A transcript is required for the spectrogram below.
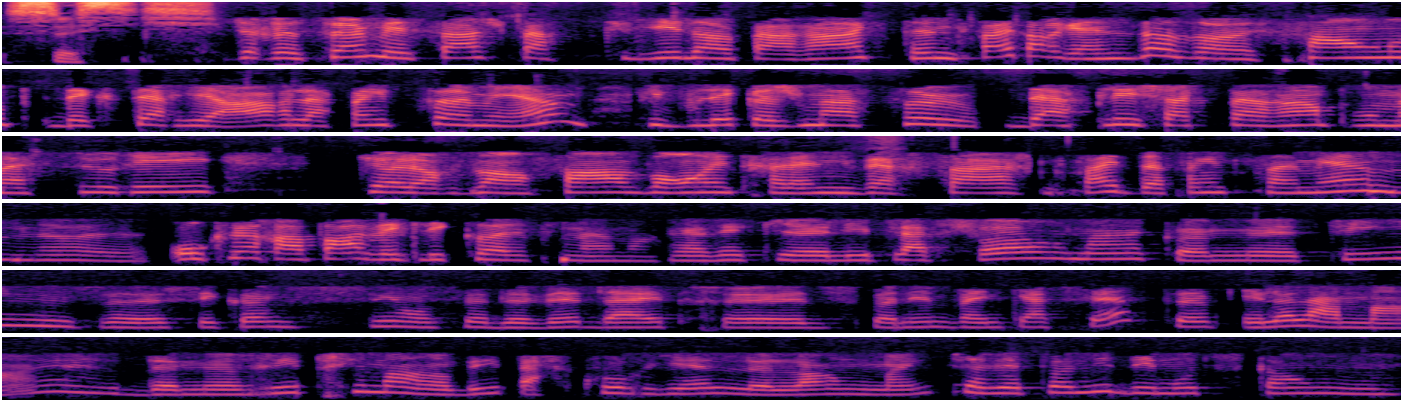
ceci. J'ai reçu un message particulier d'un parent. C'était une fête organisée dans un centre d'extérieur la fin de semaine. Il voulait que je m'assure d'appeler chaque parent pour m'assurer que leurs enfants vont être à l'anniversaire. Une fête de fin de semaine, là, aucun rapport avec l'école finalement. Avec euh, les plateformes hein, comme euh, Teams, euh, c'est comme si on se devait d'être euh, disponible 24/7. Et là, la mère de me réprimander par courriel le lendemain. J'avais pas mis d'émoticône.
